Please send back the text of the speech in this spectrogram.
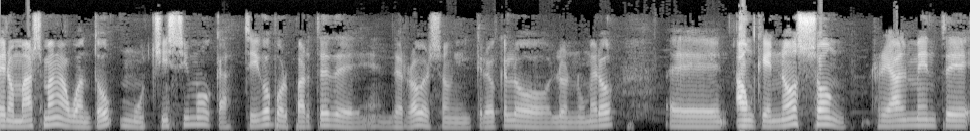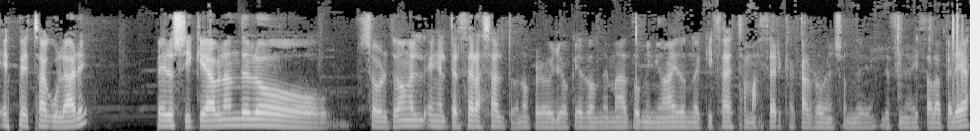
pero Marshman aguantó muchísimo castigo por parte de, de Robertson y creo que lo- los números, eh, aunque no son realmente espectaculares, pero sí que hablan de lo, sobre todo en el, en el tercer asalto, no creo yo que es donde más dominio hay, donde quizás está más cerca Carl Robinson de, de finalizar la pelea,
